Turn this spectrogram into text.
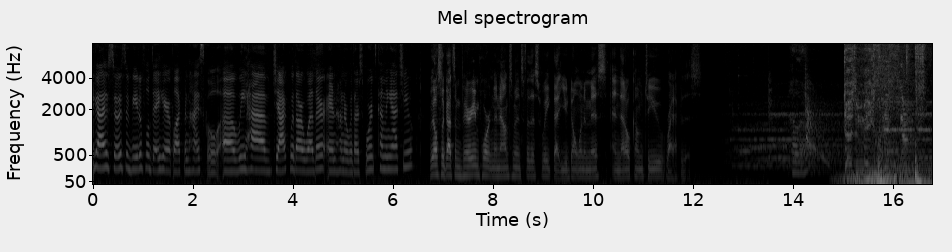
Hey guys, so it's a beautiful day here at Blackman High School. Uh, we have Jack with our weather and Hunter with our sports coming at you. We also got some very important announcements for this week that you don't want to miss, and that'll come to you right after this. Hello.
